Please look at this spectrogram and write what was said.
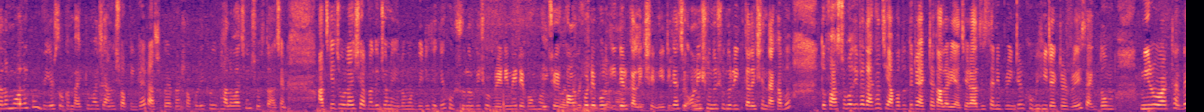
আসসালামু আলাইকুম viewers welcome back to my channel shopping guide আশা করি আপনারা সকলেই খুবই ভালো আছেন সুস্থ আছেন। আজকে চলে আসি আপনাদের জন্য ইলোমোট বিডি থেকে খুব সুন্দর কিছু রেডিমেড এবং হচ্ছে কমফোর্টেবল ঈদের কালেকশন নিয়ে ঠিক আছে? অনেক সুন্দর সুন্দর ঈদ কালেকশন দেখাবো। তো ফার্স্ট অফ অল যেটা দেখাচ্ছি আপাতত এটা একটা কালারই আছে রাজস্থানি প্রিন্টের খুবই হিট একটা ড্রেস একদম মিরর ওয়ার্ক থাকবে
